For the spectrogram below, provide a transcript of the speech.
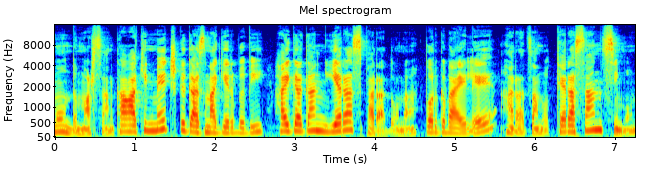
Մոնդը Մարսան քաղաքին մեջ կգազմագերբվի հայկական երաս պարադոնը, որ գվայել է հարածանոթ Տերասան Սիմոն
